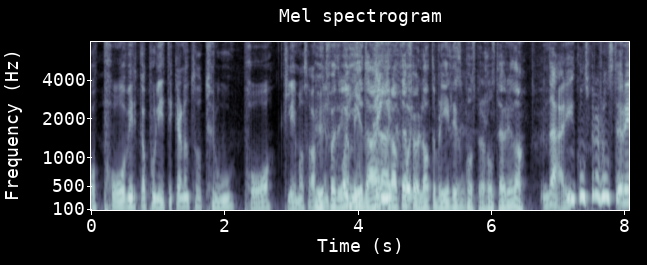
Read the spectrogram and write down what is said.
og påvirka politikerne til å tro på klimasaken? Utfordringa mi der penger- er at jeg og- føler at det blir liksom konspirasjonsteori, da. Det er ingen konspirasjonsteori.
